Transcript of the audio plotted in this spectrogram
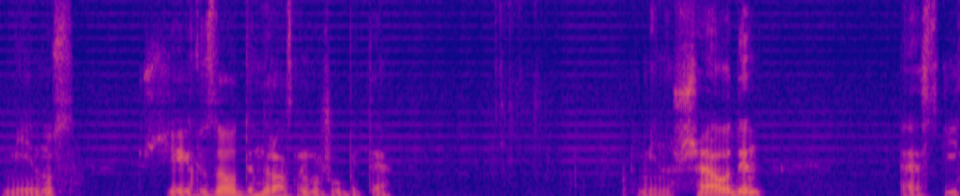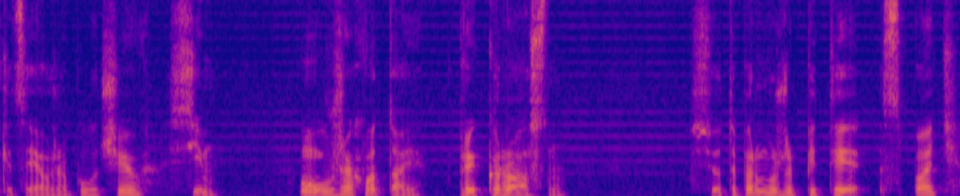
Мінус. Я їх за один раз не можу вбити. Мінус ще один. Е, скільки це я вже получив? Сім. О, вже хватає. Прекрасно. Все, тепер можна піти спать.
